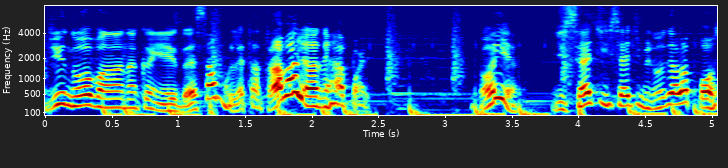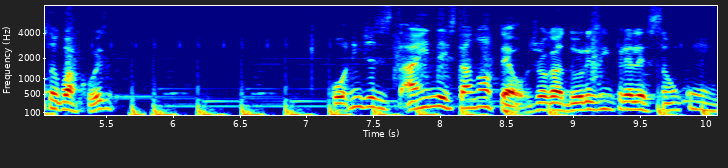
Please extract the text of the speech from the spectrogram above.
De novo a Ana Canhedo. Essa mulher tá trabalhando, hein, rapaz? Olha, de 7 em 7 minutos ela posta alguma coisa. Corinthians ainda está no hotel. Jogadores em preleção com o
